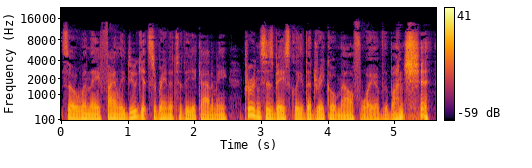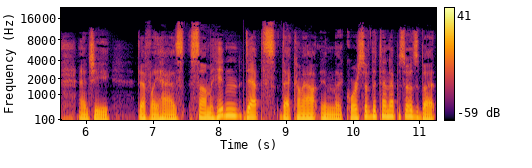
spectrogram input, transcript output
So when they finally do get Sabrina to the academy, Prudence is basically the Draco Malfoy of the bunch. and she definitely has some hidden depths that come out in the course of the 10 episodes, but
